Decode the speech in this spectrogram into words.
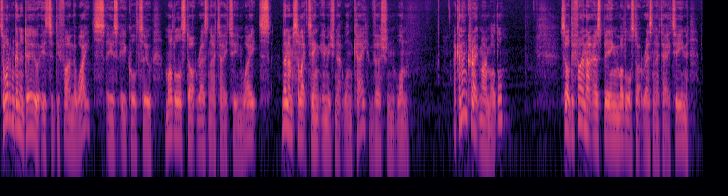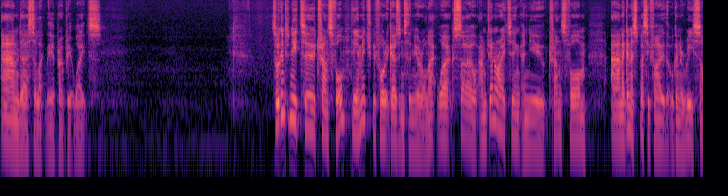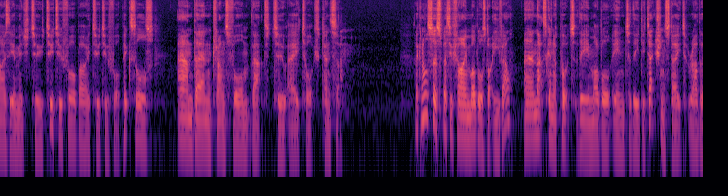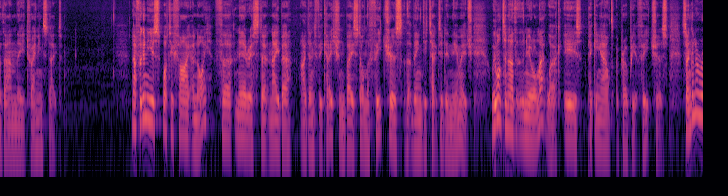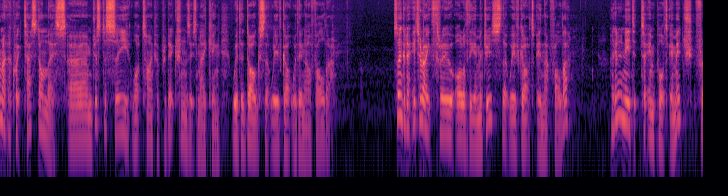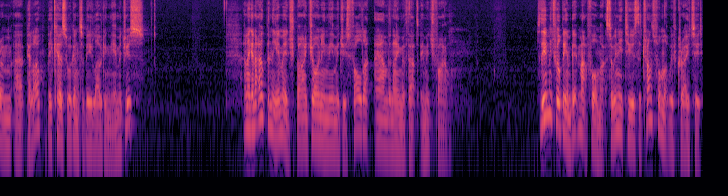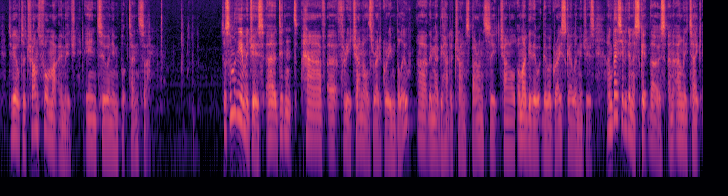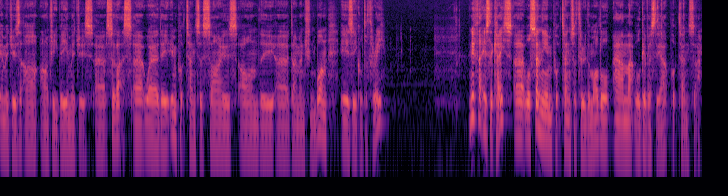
So what I'm going to do is to define the weights is equal to models.resnet18 weights. Then I'm selecting ImageNet 1K version 1. I can then create my model. So I'll define that as being models.resnet18 and uh, select the appropriate weights. So we're going to need to transform the image before it goes into the neural network. So I'm generating a new transform and I'm going to specify that we're going to resize the image to 224 by 224 pixels and then transform that to a torch tensor. I can also specify models.eval and that's going to put the model into the detection state rather than the training state. Now if we're going to use Spotify Annoy for nearest neighbour identification based on the features that are being detected in the image, we want to know that the neural network is picking out appropriate features. So I'm going to run a quick test on this um, just to see what type of predictions it's making with the dogs that we've got within our folder. So I'm going to iterate through all of the images that we've got in that folder. I'm going to need to import image from uh, Pillow because we're going to be loading the images. And I'm going to open the image by joining the images folder and the name of that image file. So the image will be in bitmap format, so we need to use the transform that we've created to be able to transform that image into an input tensor. So some of the images uh, didn't have uh, three channels, red, green, blue. Uh, they maybe had a transparency channel, or maybe they were, they were grayscale images. I'm basically going to skip those and only take images that are RGB images. Uh, so that's uh, where the input tensor size on the uh, dimension 1 is equal to 3. And if that is the case, we'll send the input tensor through the model, and that will give us the output tensor.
